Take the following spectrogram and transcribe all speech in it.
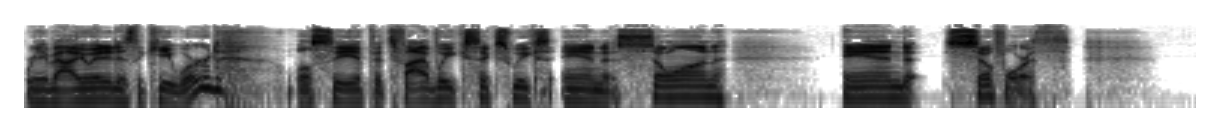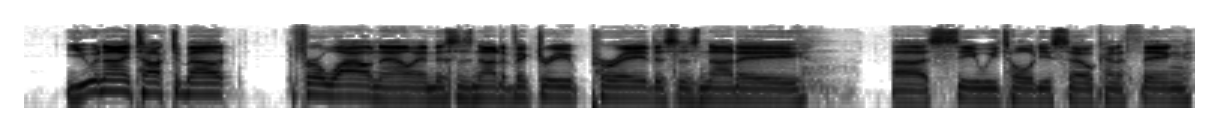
Reevaluated is the key word. We'll see if it's five weeks, six weeks, and so on and so forth. You and I talked about for a while now, and this is not a victory parade. This is not a uh, see, we told you so kind of thing.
